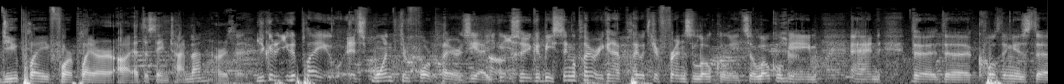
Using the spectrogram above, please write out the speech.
do you play four player uh, at the same time then, or is it? You could you could play. It's one through four players. Yeah, you could, so you could be single player. or You can have play with your friends locally. It's a local game, and the the cool thing is the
